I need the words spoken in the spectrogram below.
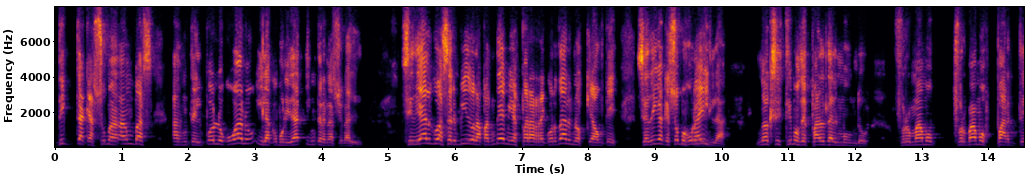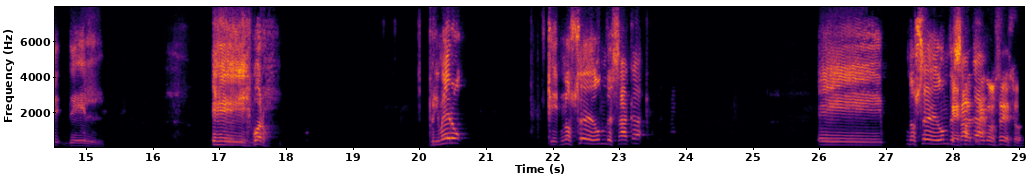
dicta que asuma ambas ante el pueblo cubano y la comunidad internacional. Si de algo ha servido la pandemia es para recordarnos que aunque se diga que somos una isla, no existimos de espalda al mundo, formamos, formamos parte de él. Eh, bueno, primero, que no sé de dónde saca, eh, no sé de dónde saca. Falta de consenso.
